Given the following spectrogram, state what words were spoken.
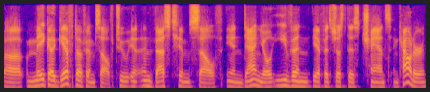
uh, make a gift of himself, to invest himself in Daniel, even if it's just this chance encounter.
